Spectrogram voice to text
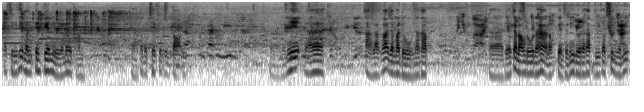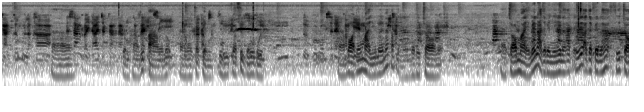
แต่สีที่มันเพี้ยนๆอยู่ยังไม่ได้ทำอ่าต้องไปเช็คตัวอื่นต่ออีกอ่าอันนี้นะ อ่าเราก็จะมาดูนะครับในช่วงบ่ายอ่าเดี๋ยวจะลองดูนะฮะลองเปลี่ยนตัวนี้ดูนะครับ ดีก็ซิ่งตัวนี้การเพิ่มมูลค่าอ่าและสร้างรายได้จากการแปรเปลี่รูยนปหากาแฟหรือเปล่าอิเนี่ยนลูกทรีอ่าย์เราจะเปลี่ยนดีก็ซิ่งตัวนี้ดูโดยผู้ร่วมแสดงอ่าความบอร์ดเห็ยันงใหม่อยู่เลยนะครับเนี่ยบริจอเนี่ยอ่าจอใหม่ไม่น่าจะเป็นอย่างนี้นะครับเอออาจจะเป็นแล้วฮะซื้อจอ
